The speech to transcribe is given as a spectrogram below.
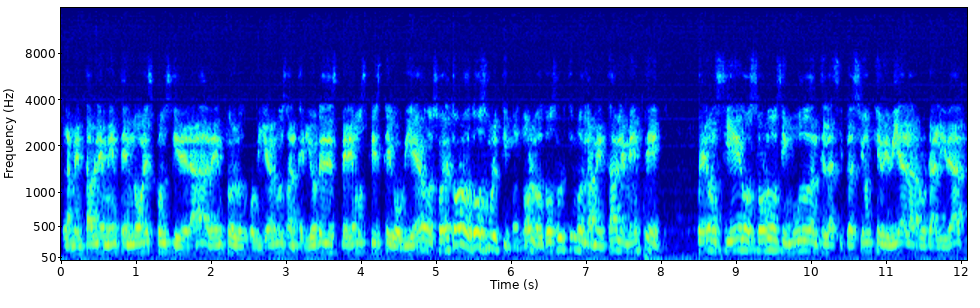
lamentablemente no es considerada dentro de los gobiernos anteriores. Esperemos que este gobierno, sobre todo los dos últimos, ¿no? Los dos últimos lamentablemente fueron ciegos, sordos y mudos ante la situación que vivía la ruralidad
